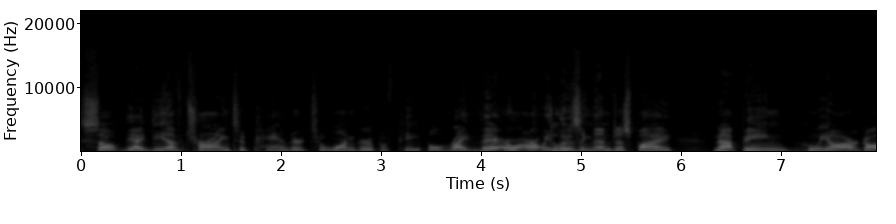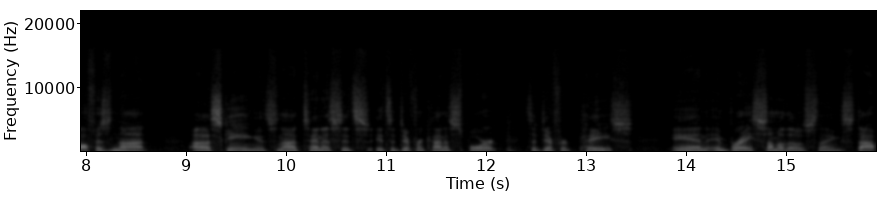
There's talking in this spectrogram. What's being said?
So the idea of trying to pander to one group of people, right there, aren't we losing them just by not being who we are? Golf is not uh, skiing. It's not tennis. It's it's a different kind of sport. It's a different pace. And embrace some of those things. Stop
